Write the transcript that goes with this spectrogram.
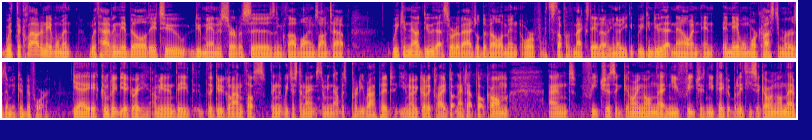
with the cloud enablement, with having the ability to do managed services and cloud volumes ONTAP, we can now do that sort of agile development or with stuff with max data. You know, you can, we can do that now and, and enable more customers than we could before. Yeah, I completely agree. I mean, in the the Google Anthos thing that we just announced, I mean, that was pretty rapid. You know, you go to cloud.netapp.com and features are going on there. New features, new capabilities are going on there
